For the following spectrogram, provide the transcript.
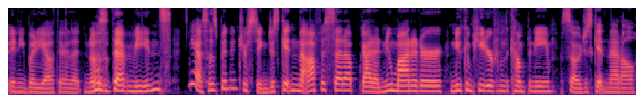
anybody out there that knows what that means. Yeah, so it's been interesting. Just getting the office set up, got a new monitor, new computer from the company. So just getting that all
